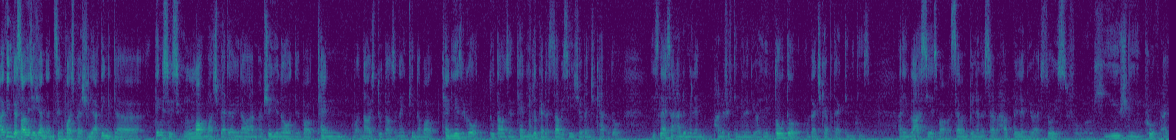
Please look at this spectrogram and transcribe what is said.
I think the Southeast Asia and Singapore especially, I think the things is a lot much better. You know, I'm, I'm sure you know about 10, well now it's 2019, about 10 years ago, 2010, you look at the Southeast Asia venture capital, it's less than 100 million, 150 million US in total venture capital activities. I think last year it's about 7 billion or 7.5 billion US. So it's hugely improved, right?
